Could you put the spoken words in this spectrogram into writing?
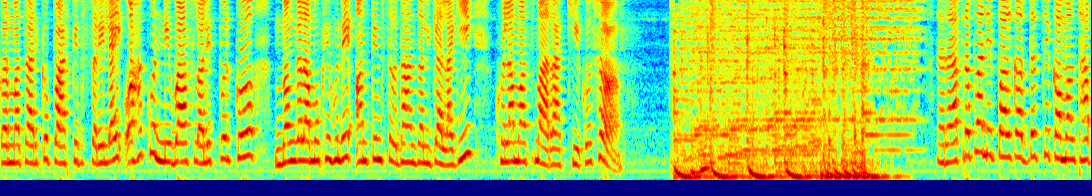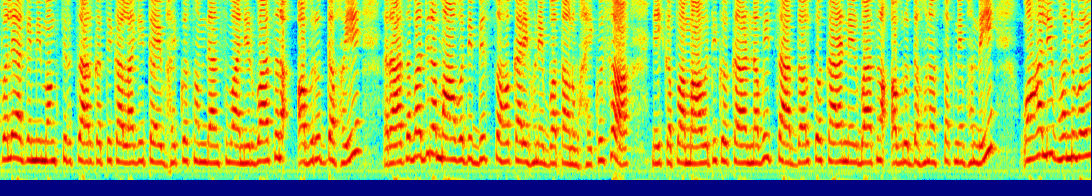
कर्मचारीको पार्थिव शरीरलाई उहाँको निवास ललितपुरको बंगलामुखी हुँदै अन्तिम श्रद्धाञ्जलीका लागि खुला राखिएको छ। конца. राप्रपा नेपालका अध्यक्ष कमल थापाले आगामी मंगिर चार गतेका लागि तय भएको संविधान सभा निर्वाचन अवरुद्ध भए राजावादी र माओवादी बीच सहकारी हुने बताउनु भएको छ। नेकपा माओवादीको कारण नभई चार दलको कारण निर्वाचन अवरुद्ध हुन सक्ने भन्दै उहाँले भन्नुभयो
